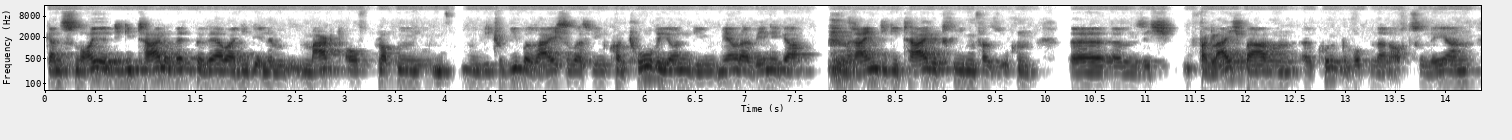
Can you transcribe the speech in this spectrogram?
ganz neue digitale Wettbewerber, die in einem Markt aufploppen, im B2B-Bereich, sowas wie ein Contorion, die mehr oder weniger rein digital getrieben versuchen, äh, äh, sich vergleichbaren äh, Kundengruppen dann auch zu nähern.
